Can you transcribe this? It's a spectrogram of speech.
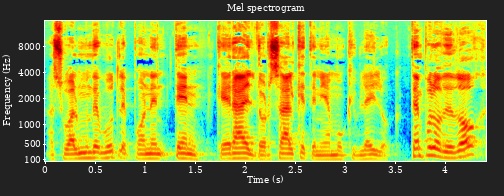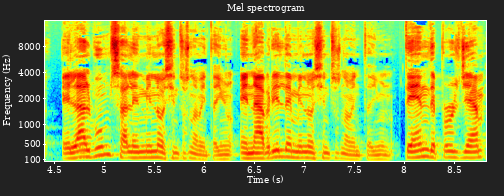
a su álbum debut le ponen Ten, que era el dorsal que tenía Mookie Blaylock. Temple of the Dog, el álbum sale en 1991, en abril de 1991. Ten de Pearl Jam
